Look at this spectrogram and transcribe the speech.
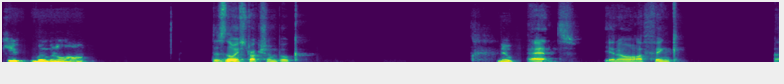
keep moving along There's no instruction book. nope And, you know, I think uh,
